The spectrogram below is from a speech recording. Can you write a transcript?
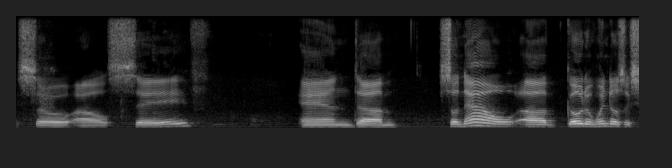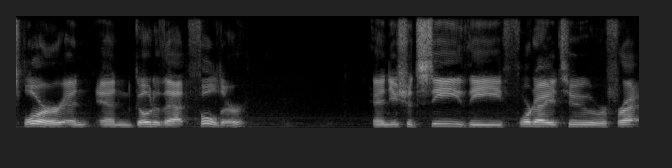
so I'll save, and um, so now uh, go to Windows Explorer and and go to that folder, and you should see the 492 refra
